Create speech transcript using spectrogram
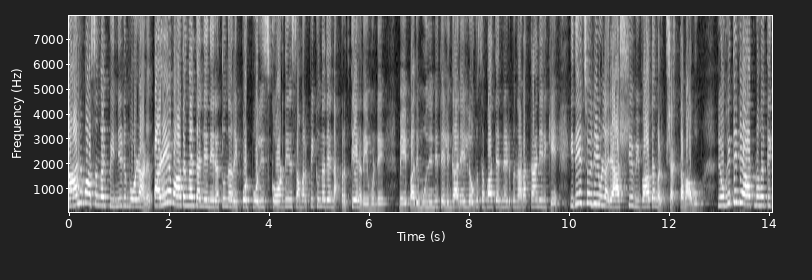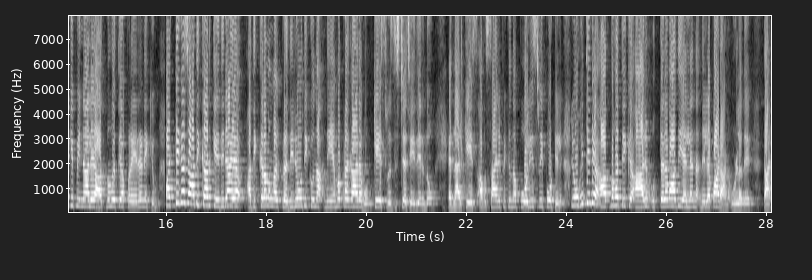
നാലു മാസങ്ങൾ പിന്നിടുമ്പോഴാണ് പഴയ വാദങ്ങൾ തന്നെ നിരത്തുന്ന റിപ്പോർട്ട് പോലീസ് കോടതിയിൽ സമർപ്പിക്കുന്നതെന്ന പ്രത്യേകതയുമുണ്ട്. മെയ് പതിമൂന്നിന് തെലങ്കാനയിൽ ലോക്സഭാ തെരഞ്ഞെടുപ്പ് നടക്കാനിരിക്കെ ഇതേ ചൊല്ലിയുള്ള രാഷ്ട്രീയ വിവാദങ്ങളും ശക്തമാവും. രോഹിത്തിന്റെ ആത്മഹത്യക്ക് പിന്നാലെ ആത്മഹത്യാ പ്രേരണയ്ക്കും പട്ടികജാതിക്കാർക്കെതിരായ അതിക്രമങ്ങൾ പ്രതിരോധിക്കുന്ന നിയമപ്രകാരവും കേസ് രജിസ്റ്റർ ചെയ്തിരുന്നു. എന്നാൽ കേസ് അവസാനിപ്പിക്കുന്ന പോലീസ് റിപ്പോർട്ടിൽ രോഹിത്തിന്റെ ആത്മഹത്യക്ക് ആരും ഉത്തരവാദിയല്ലെന്ന നിലപാടാണ് ഉള്ളത്. താൻ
